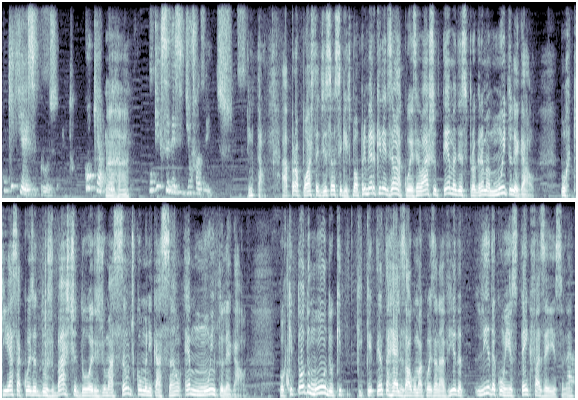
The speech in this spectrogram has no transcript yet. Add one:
o que, que é esse projeto, qual que é a uhum. Por que, que você decidiu fazer isso? Então, a proposta disso é o seguinte: bom, primeiro eu queria dizer uma coisa, eu acho o tema desse programa muito legal porque essa coisa dos bastidores de uma ação de comunicação é muito legal. Porque todo mundo que, que, que, tenta realizar alguma coisa na vida lida com isso, tem que fazer isso, né?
